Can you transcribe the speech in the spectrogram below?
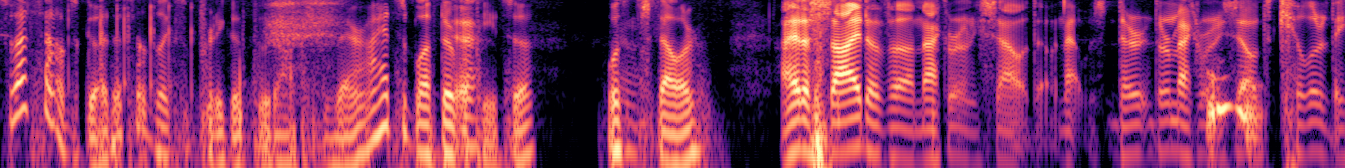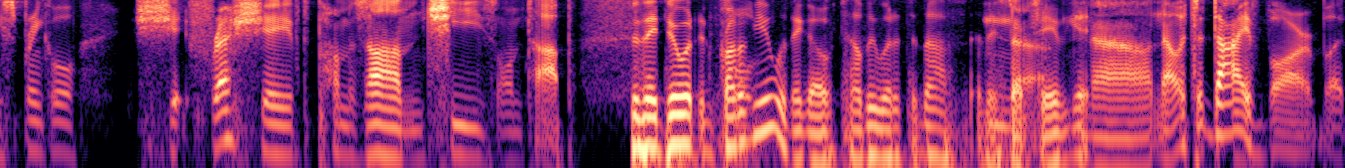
So that sounds good. That sounds like some pretty good food options there. I had some leftover Yeah. pizza. Wasn't stellar. I had a side of uh, macaroni salad though, and that was their their macaroni salad's killer. They sprinkle sh- fresh shaved Parmesan cheese on top. Do they do it in front of you and they go, "Tell me when it's enough," and they start no, shaving it? No, no, it's a dive bar, but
